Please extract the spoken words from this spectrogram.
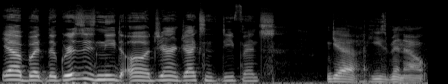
Yeah, but the Grizzlies need uh Jaren Jackson's defense. Yeah, he's been out.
